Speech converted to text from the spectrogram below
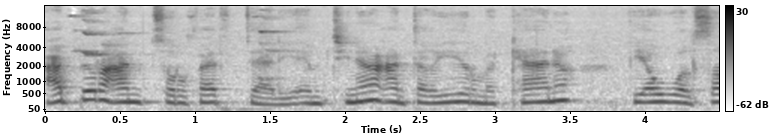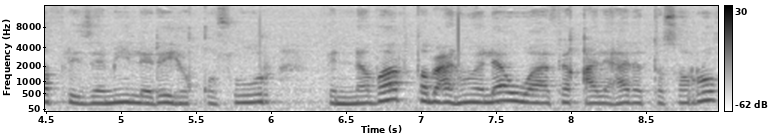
عبر عن التصرفات التالية. امتناع عن تغيير مكانه في أول صف لزميل لديه قصور في النظر. طبعا هنا لا أوافق على هذا التصرف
